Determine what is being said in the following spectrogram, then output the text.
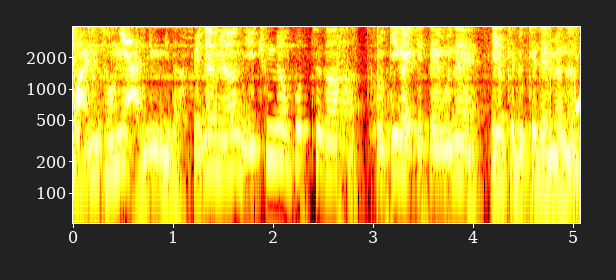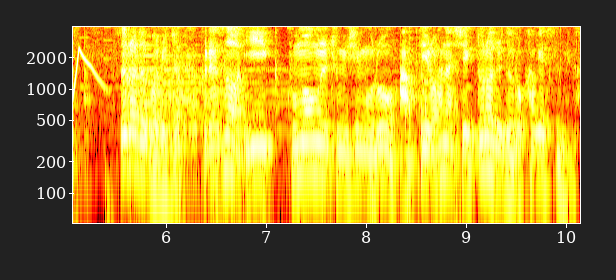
완성이 아닙니다. 왜냐면 이 충전 포트가 굵기가 있기 때문에 이렇게 넣게 되면은 쓰러져 버리죠. 그래서 이 구멍을 중심으로 앞뒤로 하나씩 뚫어주도록 하겠습니다.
